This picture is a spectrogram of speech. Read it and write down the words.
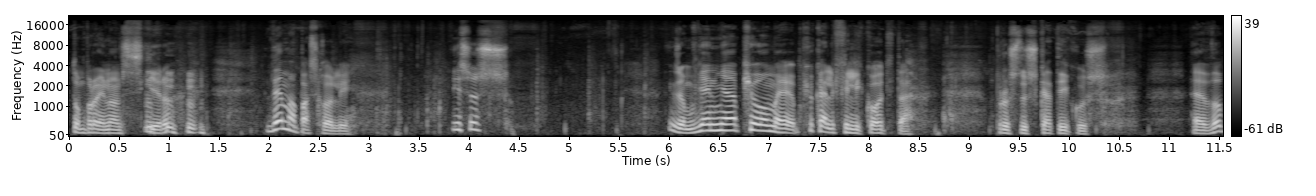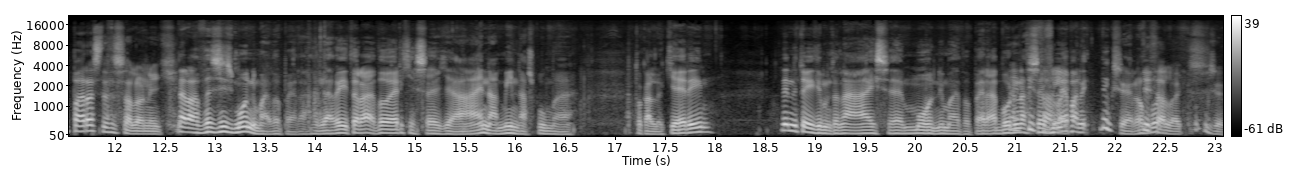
των πρωινών στη Σκύρο. δεν με απασχολεί. Ίσως. δεν ξέρω, μου βγαίνει μια πιο, με- πιο καλή φιλικότητα προς τους κατοίκους εδώ παρά στη Θεσσαλονίκη. Ναι, αλλά δεν ζεις μόνιμα εδώ πέρα. Δηλαδή, τώρα εδώ έρχεσαι για ένα μήνα, ας πούμε, το καλοκαίρι. Δεν είναι το ίδιο με το να είσαι μόνιμα εδώ πέρα. Μπορεί Ε, να τι σε θα βλέπανε. αλλάξει. Δεν ξέρω. Τι μπορεί- θα αλλάξει; Δεν ξέρω.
